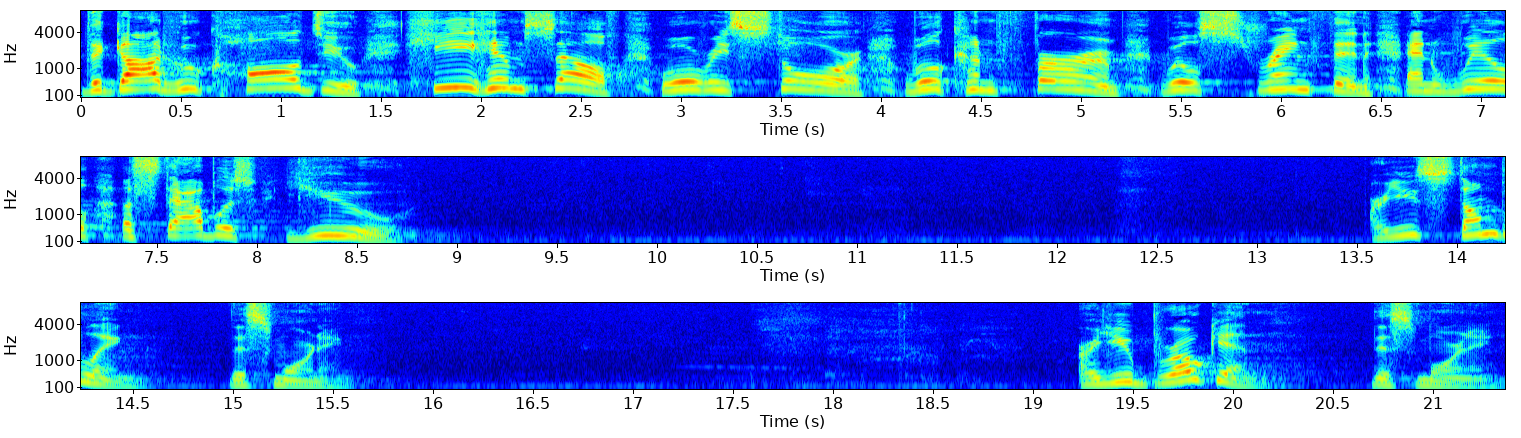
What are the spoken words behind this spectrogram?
The God who called you, he himself will restore, will confirm, will strengthen, and will establish you. Are you stumbling this morning? Are you broken this morning?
